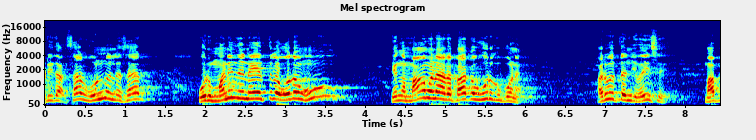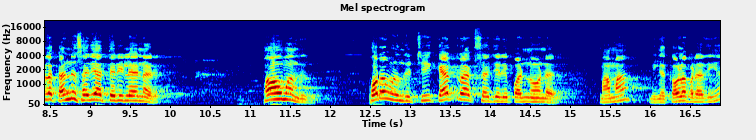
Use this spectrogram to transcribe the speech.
அப்படிதான். சார் ஒன்றும் இல்லை சார். ஒரு மனித நேயத்தில் உதவும். எங்கள் மாமனாரை பார்க்க ஊருக்கு போனேன். அறுபத்தஞ்சு வயசு. மாப்பிள்ள கண்ணு சரியாக தெரியலன்னாரு. பாவமாக இருந்தது. புற விழுந்துச்சு. கேட்ராக் சர்ஜரி பண்ணோன்னாரு. மாமா நீங்கள் கவலைப்படாதீங்க.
